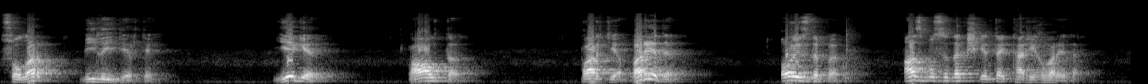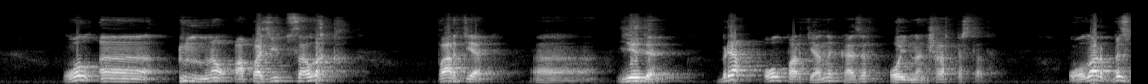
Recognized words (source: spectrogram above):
Солар билейді ертең. Егер алты партия бар еді осдп аз болса да кішкентай тарихы бар еді. Ол ә, мынау оппозициялық партия ә, еді. Бірақ ол партияны қазір ойыннан шығарып тастады. Олар біз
